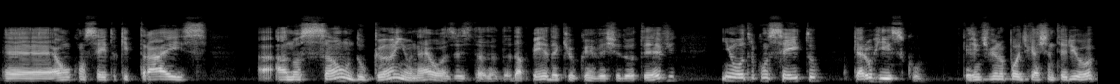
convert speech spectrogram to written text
é, é um conceito que traz a, a, noção do ganho, né? Ou às vezes da, da, da perda que o, que o investidor teve, e outro conceito, que era o risco, que a gente viu no podcast anterior,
